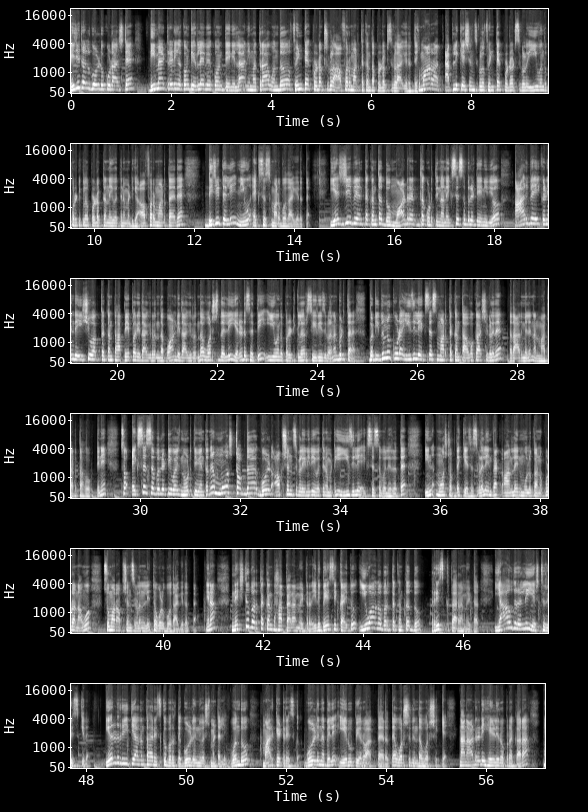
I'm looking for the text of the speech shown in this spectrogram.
ಡಿಜಿಟಲ್ ಗೋಲ್ಡ್ ಕೂಡ ಅಷ್ಟೇ ಡಿಮ್ಯಾಟ್ ಟ್ರೇಡಿಂಗ್ ಅಕೌಂಟ್ ಇರಲೇಬೇಕು ಅಂತ ಏನಿಲ್ಲ ನಿಮ್ಮ ಹತ್ರ ಒಂದು ಫಿನ್ಟೆಕ್ ಪ್ರಾಡಕ್ಟ್ಸ್ಗಳು ಆಫರ್ ಮಾಡ್ತಕ್ಕಂಥ ಪ್ರಾಡಕ್ಟ್ಸ್ಗಳಾಗಿರುತ್ತೆ ಸುಮಾರು ಅಪ್ಲಿಕೇಶನ್ಸ್ಗಳು ಫಿನ್ಟೆಕ್ ಪ್ರಾಡಕ್ಟ್ಸ್ಗಳು ಈ ಒಂದು ಪರ್ಟಿಕ್ಯುಲರ್ ಪ್ರಾಡಕ್ಟ್ ಅನ್ನು ಇವತ್ತಿನ ಮಟ್ಟಿಗೆ ಆಫರ್ ಮಾಡ್ತಾ ಇದೆ. ಡಿಜಿಟಲಿ ನೀವು ಎಕ್ಸೆಸ್ ಮಾಡಬಹುದಾಗಿರುತ್ತೆ ಎಸ್ ಜಿ ಬಿ ಅಂತಕ್ಕಂಥದ್ದು ಮಾಡ್ರೆ ಅಂತ ಕೊಡ್ತೀನಿ ನಾನು. ಎಕ್ಸೆಸಿಬಿಲಿಟಿ ಏನಿದೆಯೋ ಆರ್ ಬಿ ಐ ಕಡೆಯಿಂದ ಇಶ್ಯೂ ಆಗ್ತಕ್ಕಂತಹ ಪೇಪರ್ ಇದಾಗಿರೋದ್ರಿಂದ ಬಾಂಡ್ ಇದಾಗಿರೋದ್ರಿಂದ ವರ್ಷದಲ್ಲಿ ಎರಡು ಸತಿ ಈ ಒಂದು ಪರ್ಟಿಕ್ಯುಲರ್ ಸೀರೀಸ್ಗಳನ್ನ ಬಿಡ್ತಾರೆ. ಬಟ್ ಇದನ್ನು ಕೂಡ ಈಸಿಲಿ ಎಕ್ಸೆಸ್ ಮಾಡ್ತಕ್ಕಂಥ ಅವಕಾಶಗಳಿದೆ. ಅದಾದ್ಮೇಲೆ ನಾನು ಮಾತಾಡ್ತಾ ಹೋಗ್ತೀನಿ. ಸೊ ಎಕ್ಸೆಸಿಬಿಲಿಟಿ ವೈಸ್ ನೋಡ್ತೀವಿ ಅಂತಂದ್ರೆ ಮೋಸ್ಟ್ ಆಫ್ ದ ಗೋಲ್ಡ್ ಆಪ್ಷನ್ಸ್ಗಳೇನಿದೆ ಇವತ್ತಿನ ಮಟ್ಟಿಗೆ ಈಸಿಲಿ ಎಕ್ಸೆಸಬಲ್ ಇರುತ್ತೆ. ಇನ್ ಮೋಸ್ಟ್ ಆಫ್ ದ ಕೇಸಸ್ಗಳಲ್ಲಿ ಇನ್ಫ್ಯಾಕ್ಟ್ ಆನ್ಲೈನ್ ಮೂಲಕನೂ ಕೂಡ ನಾವು ಸುಮಾರು ಆಪ್ಷನ್ಸ್ಗಳಲ್ಲಿ ತಗೊಳ್ಬಹುದಾಗಿರುತ್ತೆ ಏನ? ನೆಕ್ಸ್ಟ್ ಬರ್ತಕ್ಕಂತಹ ಪ್ಯಾರಾಮೀಟರ್ ಇದು ಬೇಸಿಕ್ ಆಯ್ತು. ಇವಾಗ ಬರ್ತಕ್ಕಂಥದ್ದು ರಿಸ್ಕ್ ಪ್ಯಾರಾಮೀಟರ್ ಯಾವುದರಲ್ಲಿ ಎಷ್ಟು ರಿಸ್ಕ್ ಇದೆ? ಎರಡು ರೀತಿಯಾದಂತಹ ರಿಸ್ಕ್ ಬರುತ್ತೆ ಗೋಲ್ಡ್ ಇನ್ವೆಸ್ಟ್ಮೆಂಟ್ ಅಲ್ಲಿ. ಒಂದು ಮಾರ್ಕೆಟ್ ರಿಸ್ಕ್ ಗೋಲ್ಡಿನ ಬೆಲೆ ಏರುಪೇರು ಆಗ್ತಾ ಇರುತ್ತೆ ವರ್ಷದಿಂದ ವರ್ಷಕ್ಕೆ. ನಾನು ಆಲ್ರೆಡಿ ಹೇಳಿರೋ ಪ್ರಕಾರ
